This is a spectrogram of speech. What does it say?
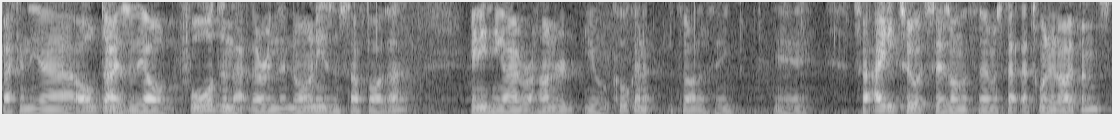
back in the uh, old days of the old Fords and that. They're in the 90s and stuff like that. Anything over 100, you were cooking it kind of thing. Yeah. So 82 it says on the thermostat, that's when it opens.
